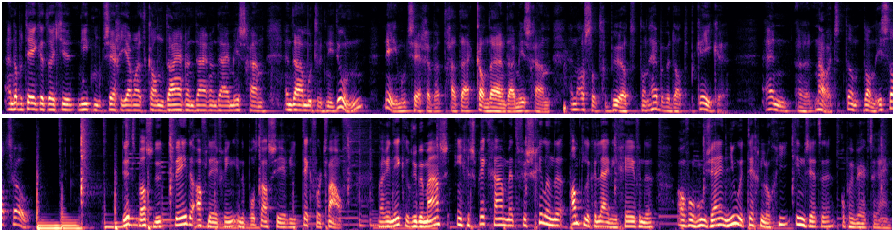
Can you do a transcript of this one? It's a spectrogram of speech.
En dat betekent dat je niet moet zeggen, ja, maar het kan daar en daar en daar misgaan en daar moeten we het niet doen. Nee, je moet zeggen, het gaat daar, kan daar en daar misgaan. En als dat gebeurt, dan hebben we dat bekeken. En eh, nou, dan, dan is dat zo. Dit was de tweede aflevering in de podcastserie Tech voor 12, waarin ik, Ruben Maas, in gesprek ga met verschillende ambtelijke leidinggevenden over hoe zij nieuwe technologie inzetten op hun werkterrein.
